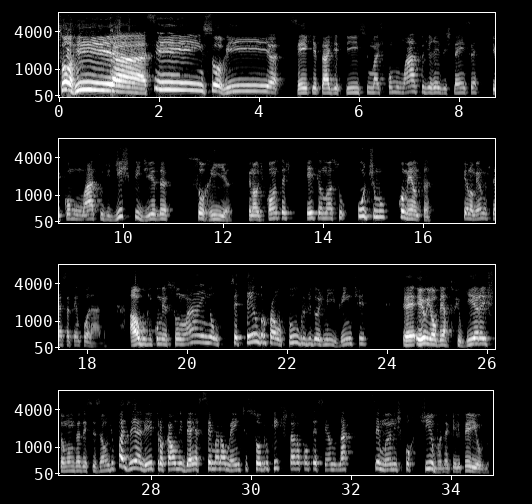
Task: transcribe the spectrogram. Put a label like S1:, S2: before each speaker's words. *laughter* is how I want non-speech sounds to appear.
S1: Sorria! Sim, sorria! Sei que está difícil, mas como um ato de resistência e como um ato de despedida, sorria. Afinal de contas, esse é o nosso último comenta, pelo menos dessa temporada. Algo que começou lá em setembro para outubro de 2020 é, eu e Alberto Filgueiras tomamos a decisão de fazer ali, trocar uma ideia semanalmente sobre o que, que estava acontecendo na semana esportiva daquele período.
